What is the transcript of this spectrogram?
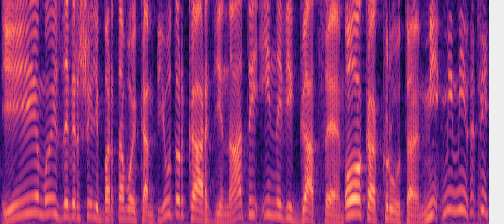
И мы завершили бортовой компьютер, координаты и навигация. О, как круто. Ми, ми, ми, ми...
